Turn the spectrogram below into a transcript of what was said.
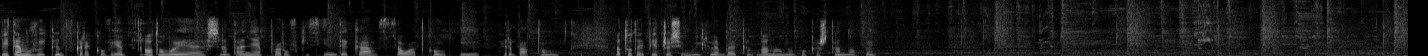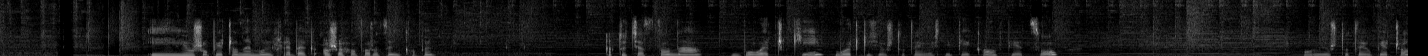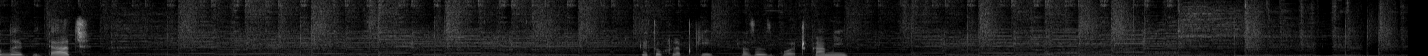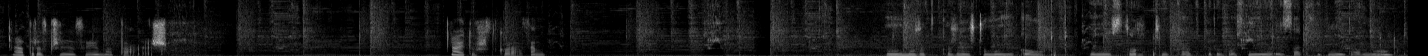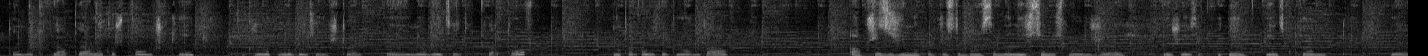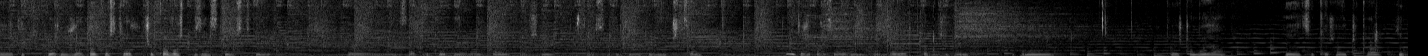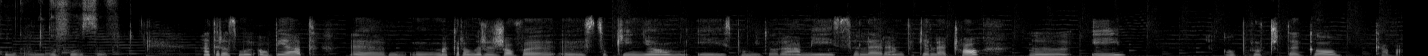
Witam w weekend w Krakowie. Oto moje śniadanie, parówki z indyka z sałatką i herbatą. A tutaj piecze się mój chlebek bananowo-kasztanowy. I już upieczony mój chlebek orzechowo-rodzynkowy. A tu ciasto na bułeczki. Bułeczki się już tutaj właśnie pieką w piecu. O, już tutaj upieczone widać. I tu chlebki razem z bułeczkami. A teraz przyniosę je na talerz. No i to wszystko razem. No, może pokażę jeszcze mojego e, storczyka, który właśnie zakwitł niedawno. Tutaj ma kwiaty, ale też pączki, także na pewno będzie jeszcze e, miał więcej tych kwiatów. I tak on wygląda. A przez zimę po prostu były same liście. Myślałam, że już nie zakwitnie, więc kupiłam e, takiego różowego storczyka właśnie w zastępstwie za tego białego właśnie. Został sobie w doniczce. No i też bardzo ładnie wygląda, jak prawdziwy. Mm. Tu jeszcze moja cukierniczka z gumkami do włosów. A teraz mój obiad. Makaron ryżowy z cukinią i z pomidorami, z selerem, takie leczo. I oprócz tego kawa.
